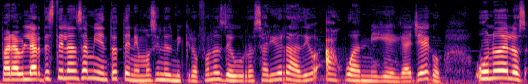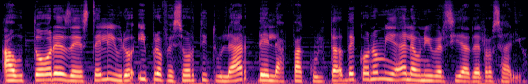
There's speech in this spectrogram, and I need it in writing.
Para hablar de este lanzamiento tenemos en los micrófonos de U Rosario Radio a Juan Miguel Gallego, uno de los autores de este libro y profesor titular de la Facultad de Economía de la Universidad del Rosario.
